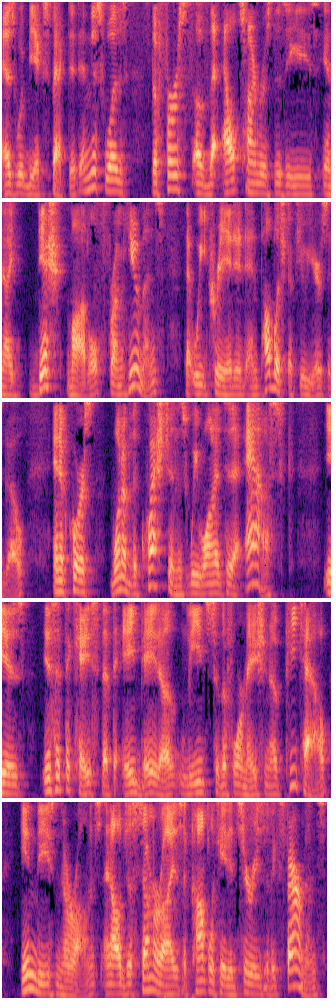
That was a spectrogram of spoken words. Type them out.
as would be expected. And this was the first of the Alzheimer's disease in a dish model from humans that we created and published a few years ago. And of course, one of the questions we wanted to ask is, is it the case that the A beta leads to the formation of p-tau? in these neurons. And I'll just summarize a complicated series of experiments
